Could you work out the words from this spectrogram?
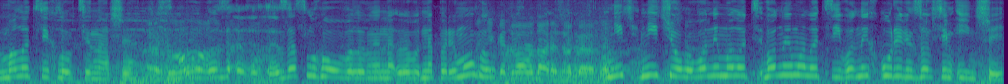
Молодці хлопці наші. Заслуговували вони на, на перемогу. Тільки два удари зробили. Ніч, нічого, вони молодці, вони молодці, у них уровень зовсім інший.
